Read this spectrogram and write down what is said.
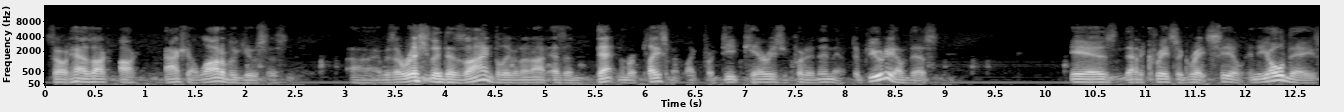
So it has uh, uh, actually a lot of uses. Uh, it was originally designed, believe it or not, as a dentin replacement, like for deep caries, you put it in there. The beauty of this is that it creates a great seal. In the old days,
